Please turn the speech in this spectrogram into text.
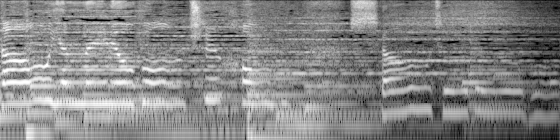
到眼泪流过之后，笑着的我。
